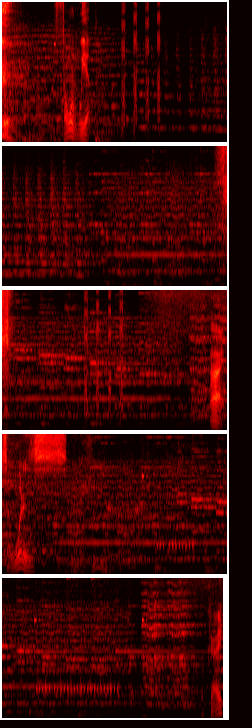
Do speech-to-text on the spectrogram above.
Thorn whip. All right, so what is in here? Okay.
